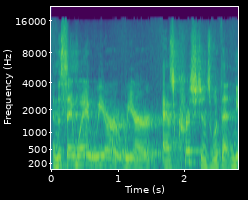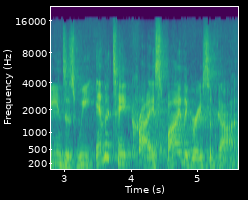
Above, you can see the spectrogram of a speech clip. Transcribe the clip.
In the same way, we are, we are, as Christians, what that means is we imitate Christ by the grace of God.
